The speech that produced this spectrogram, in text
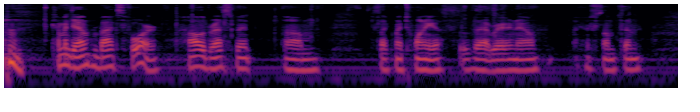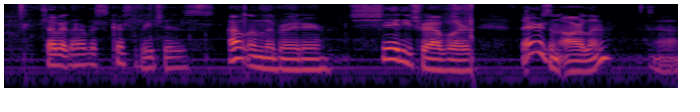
coming down from box four. Hallowed Respite. Um, it's like my 20th of that rare now or something. Celebrate the Harvest, Curse of Leeches, Outland Liberator, Shady Traveler. There's an Arlinn. Uh,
